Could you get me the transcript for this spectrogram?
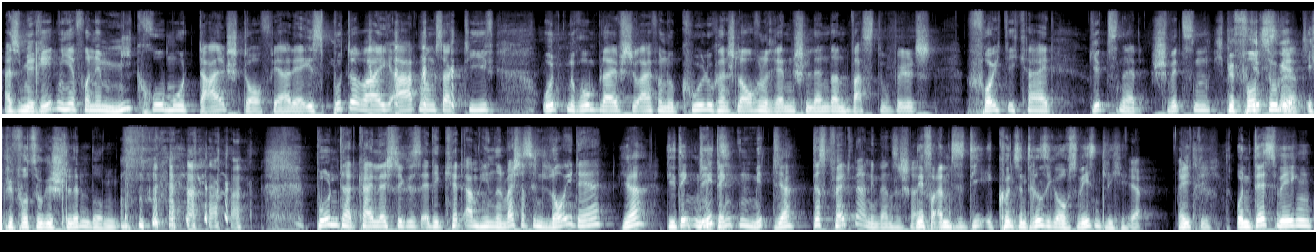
Also wir reden hier von einem Mikromodalstoff, ja, der ist butterweich, atmungsaktiv. Untenrum bleibst du einfach nur cool, du kannst laufen, rennen, schlendern, was du willst. Feuchtigkeit gibt's nicht. Schwitzen Ich bevorzuge, ich bevorzuge Schlendern. Bunt hat kein lästiges Etikett am Hintern. Weißt du, das sind Leute, Ja, die denken die mit. denken mit. Ja. Das gefällt mir an dem ganzen Scheiß. Nee, vor allem, die konzentrieren sich aufs Wesentliche. ja, richtig. Und deswegen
